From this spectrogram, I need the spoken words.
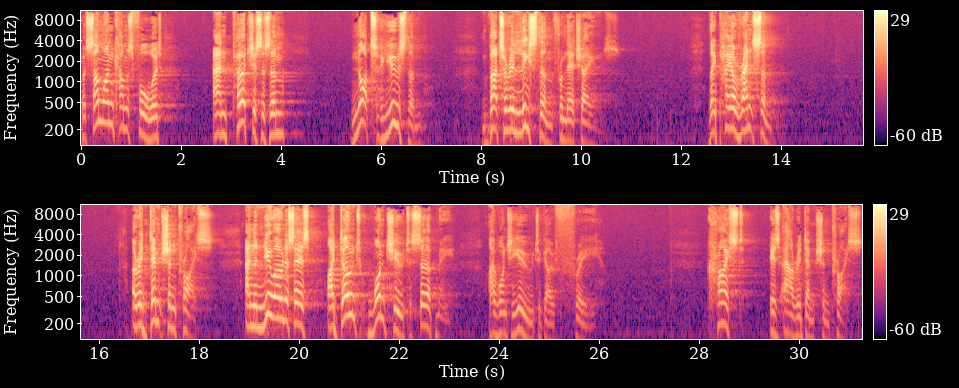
But someone comes forward and purchases them not to use them, but to release them from their chains. They pay a ransom, a redemption price. And the new owner says, I don't want you to serve me. I want you to go free. Christ is our redemption price.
